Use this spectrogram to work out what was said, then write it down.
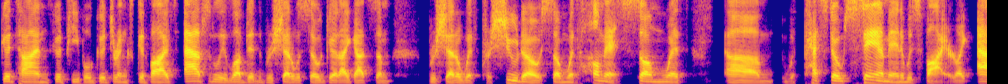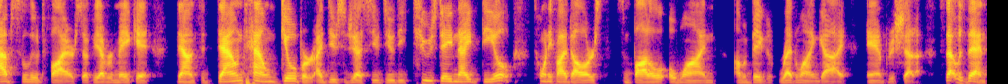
good time, good people, good drinks, good vibes. Absolutely loved it. The bruschetta was so good. I got some bruschetta with prosciutto, some with hummus, some with um, with pesto salmon. It was fire, like absolute fire. So if you ever make it down to downtown Gilbert, I do suggest you do the Tuesday night deal, $25, some bottle of wine. I'm a big red wine guy and bruschetta. So that was then.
